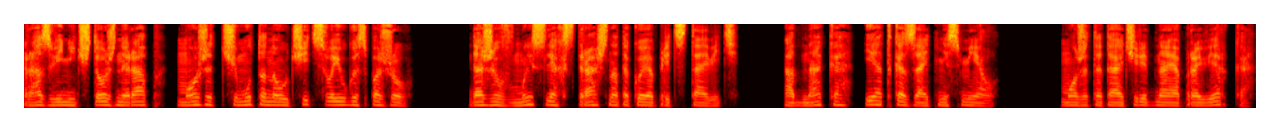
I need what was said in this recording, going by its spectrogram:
Разве ничтожный раб может чему-то научить свою госпожу? Даже в мыслях страшно такое представить. Однако и отказать не смел. Может, это очередная проверка?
